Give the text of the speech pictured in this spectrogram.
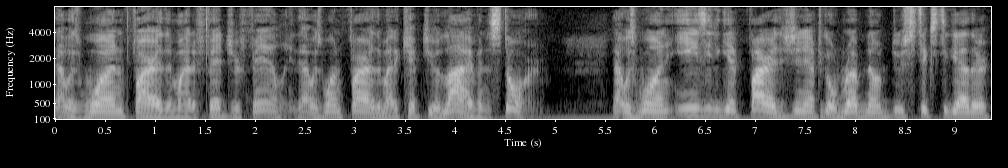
That was one fire that might have fed your family. That was one fire that might have kept you alive in a storm. That was one easy to get fire that you didn't have to go rub no do sticks together.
